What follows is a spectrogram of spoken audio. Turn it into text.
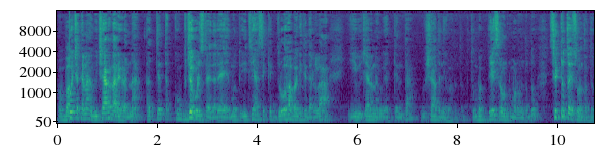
ವಿಚಾರಧಾರೆಗಳನ್ನು ವಿಚಾರಧಾರೆಗಳನ್ನ ಅತ್ಯಂತ ಕುಬ್ಜಗೊಳಿಸ್ತಾ ಇದ್ದಾರೆ. ಮತ್ತು ಇತಿಹಾಸಕ್ಕೆ ದ್ರೋಹ ಬಗೆತಿದ್ದಾರಲ್ಲ ಈ ವಿಚಾರ ನಮಗೆ ಅತ್ಯಂತ ವಿಷಾದನೀಯವಾದಂಥದ್ದು, ತುಂಬ ಬೇಸರ ಉಂಟು ಮಾಡುವಂಥದ್ದು, ಸಿಟ್ಟು ತರಿಸುವಂಥದ್ದು.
